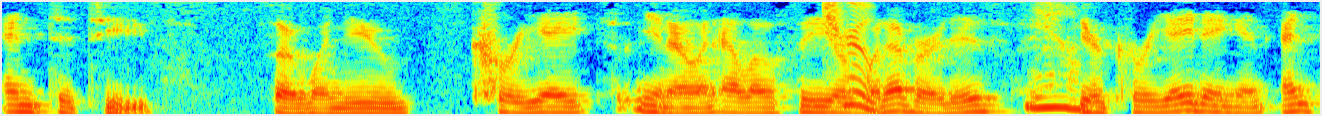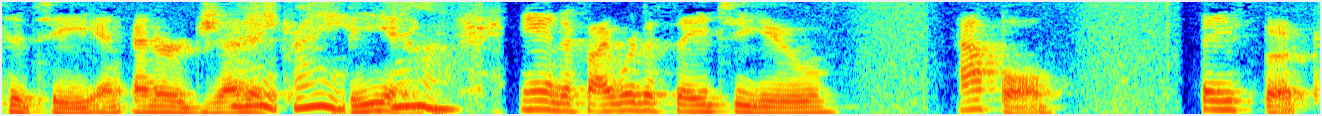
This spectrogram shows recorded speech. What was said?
entities. So when you create, you know, an LLC True. or whatever it is, yeah. you're creating an entity, an energetic right, right. being. Yeah. And if I were to say to you, Apple, Facebook,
